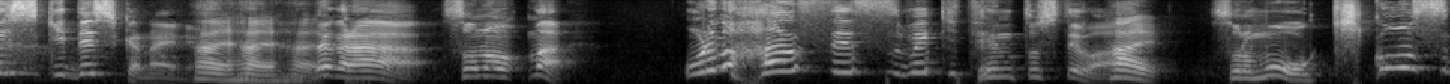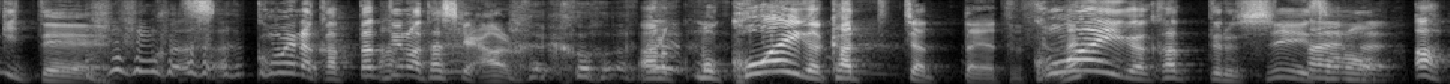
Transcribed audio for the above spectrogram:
識でしかないのよ、はいはいはい。だからそのまあ俺の反省すべき点としては、はいそのもう気候すぎて 突っ込めなかったっていうのは確かにある。あのもう怖いが勝っちゃったやつですよね。怖いが勝ってるし、はいはい。そのあ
